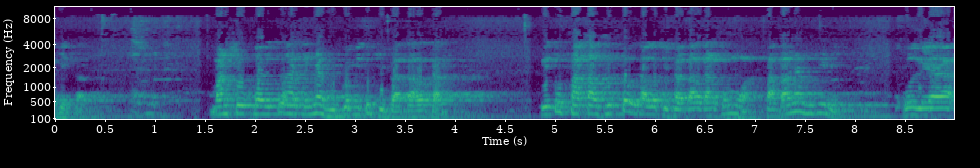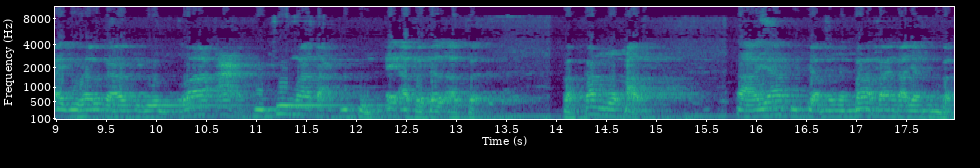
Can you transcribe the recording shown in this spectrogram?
kita. Mansukoh itu artinya hukum itu dibatalkan. Itu fatal betul kalau dibatalkan semua. Fatalnya begini. Kuliah ayuhal kafirun la a'budu ma ta'budun eh abadal abad. Bahkan mohal. Saya tidak menyembah apa yang kalian sembah.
